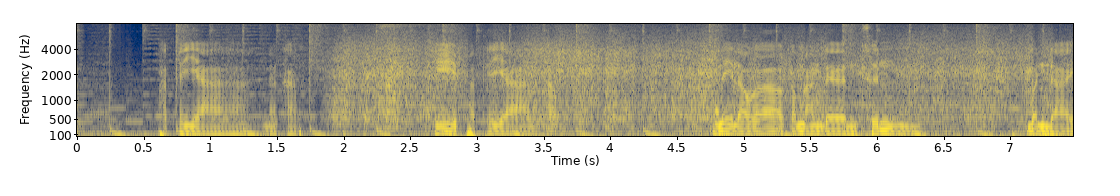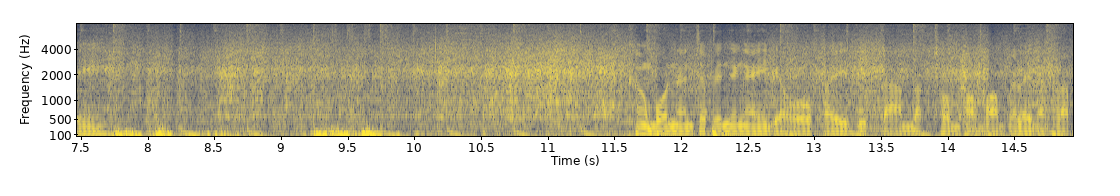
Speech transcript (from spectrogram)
5พัทยานะครับ ที่พัทยานะครับ อันนี้เราก็กำลังเดินขึ้นบันได ข้างบนนั้นจะเป็นยังไงเดี๋ยวไปติดตามรับชมพร้อมๆกันเลยนะครับ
